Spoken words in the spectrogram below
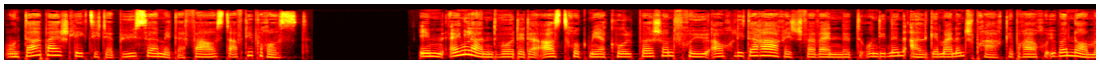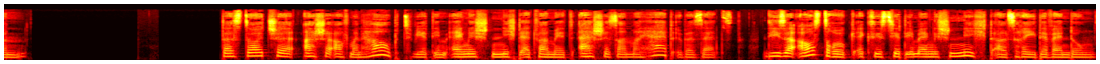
und dabei schlägt sich der Büßer mit der Faust auf die Brust. In England wurde der Ausdruck Mea culpa schon früh auch literarisch verwendet und in den allgemeinen Sprachgebrauch übernommen. Das deutsche Asche auf mein Haupt wird im Englischen nicht etwa mit Ashes on my head übersetzt. Dieser Ausdruck existiert im Englischen nicht als Redewendung,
